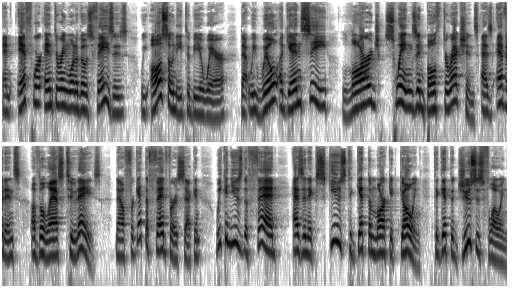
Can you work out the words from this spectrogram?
And if we're entering one of those phases, we also need to be aware that we will again see large swings in both directions as evidence of the last two days. Now, forget the Fed for a second. We can use the Fed as an excuse to get the market going, to get the juices flowing,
